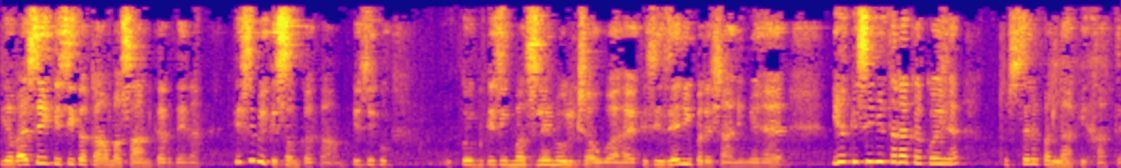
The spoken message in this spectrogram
یا ویسے ہی کسی کا کام آسان کر دینا۔ کسی بھی قسم کا کام، کسی کو کوئی کسی مسئلے میں الجھا ہوا ہے، کسی ذہنی پریشانی میں ہے، یا کسی بھی طرح کا کوئی ہے، تو صرف اللہ کی خاطر،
